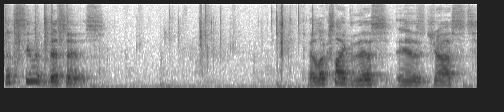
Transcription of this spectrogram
Let's see what this is. It looks like this is just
